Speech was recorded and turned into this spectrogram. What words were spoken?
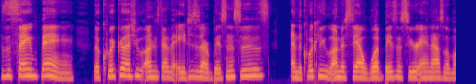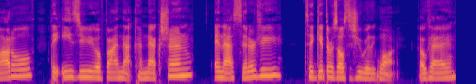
It's the same thing. The quicker that you understand that agencies are businesses and the quicker you understand what business you're in as a model, the easier you'll find that connection and that synergy to get the results that you really want. Okay.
